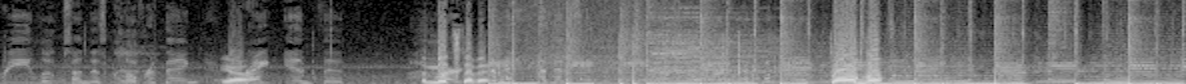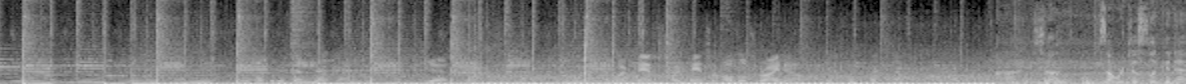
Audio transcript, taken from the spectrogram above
three loops on this clover thing. Yeah. Right in the The midst heart- of it. the mi- the midst of it. Dumb. Are you happy to sunset now? Yes. My pants, my pants are almost dry now. Uh, so, so we're just looking at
